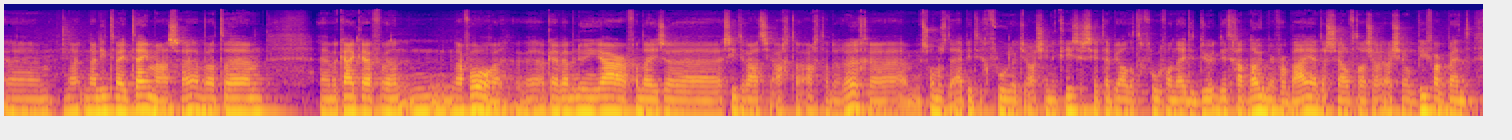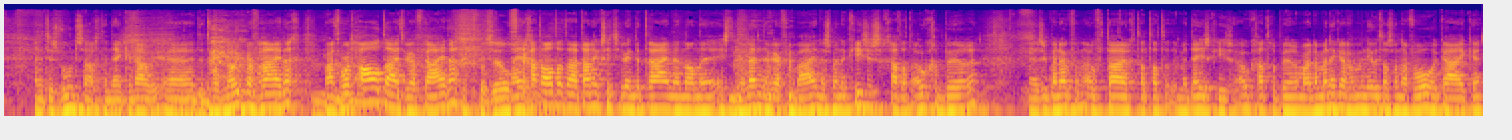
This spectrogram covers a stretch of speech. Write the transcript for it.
ehm, naar, naar die twee thema's. Hè, wat, ehm, eh, we kijken even naar voren. Oké, we hebben nu een jaar van deze eh, situatie achter, achter de rug. Eh, soms heb je het gevoel dat je als je in een crisis zit, heb je altijd het gevoel van nee, dit, duurt- dit gaat nooit meer voorbij. Hè. Dat is hetzelfde als je, als je op bivak bent en het is woensdag, dan denk je nou, eh, dit wordt nooit meer vrijdag. Maar het wordt altijd weer vrijdag. Vanzelf. En je gaat altijd, uiteindelijk zit je weer in de trein en dan eh, is die ellende weer voorbij. En dus met een crisis gaat dat ook gebeuren. Dus ik ben ook van overtuigd dat dat met deze crisis ook gaat gebeuren. Maar dan ben ik even benieuwd als we naar voren kijken.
